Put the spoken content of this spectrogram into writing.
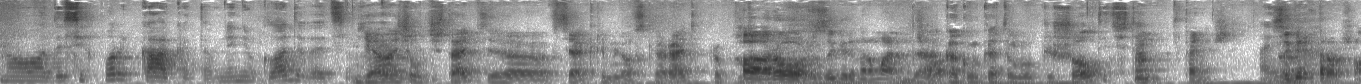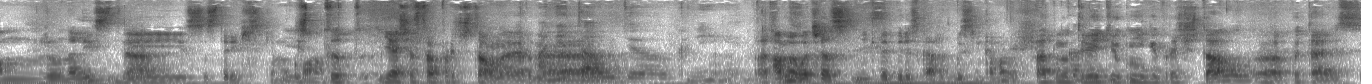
но до сих пор как это? У меня не укладывается. я начал читать э, вся кремлевская рать про Путина. Хорош, Зыгорь нормальный Да, чувак. как он к этому пришел. Ты читал? Конечно. А Зыгорь хорош, он журналист Да. и с историческим И уклоном. тут я сейчас там прочитал, наверное, А нет аудиокниги? одну- А мы вот сейчас Никита перескажет. Быстренько можешь? одну Как? третью книги прочитал, э, пытаясь,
